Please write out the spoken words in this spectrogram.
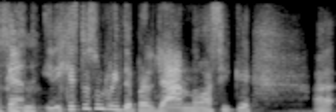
sí. Y dije, esto es un riff de Pearl Jam, ¿no? Así que. ah,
